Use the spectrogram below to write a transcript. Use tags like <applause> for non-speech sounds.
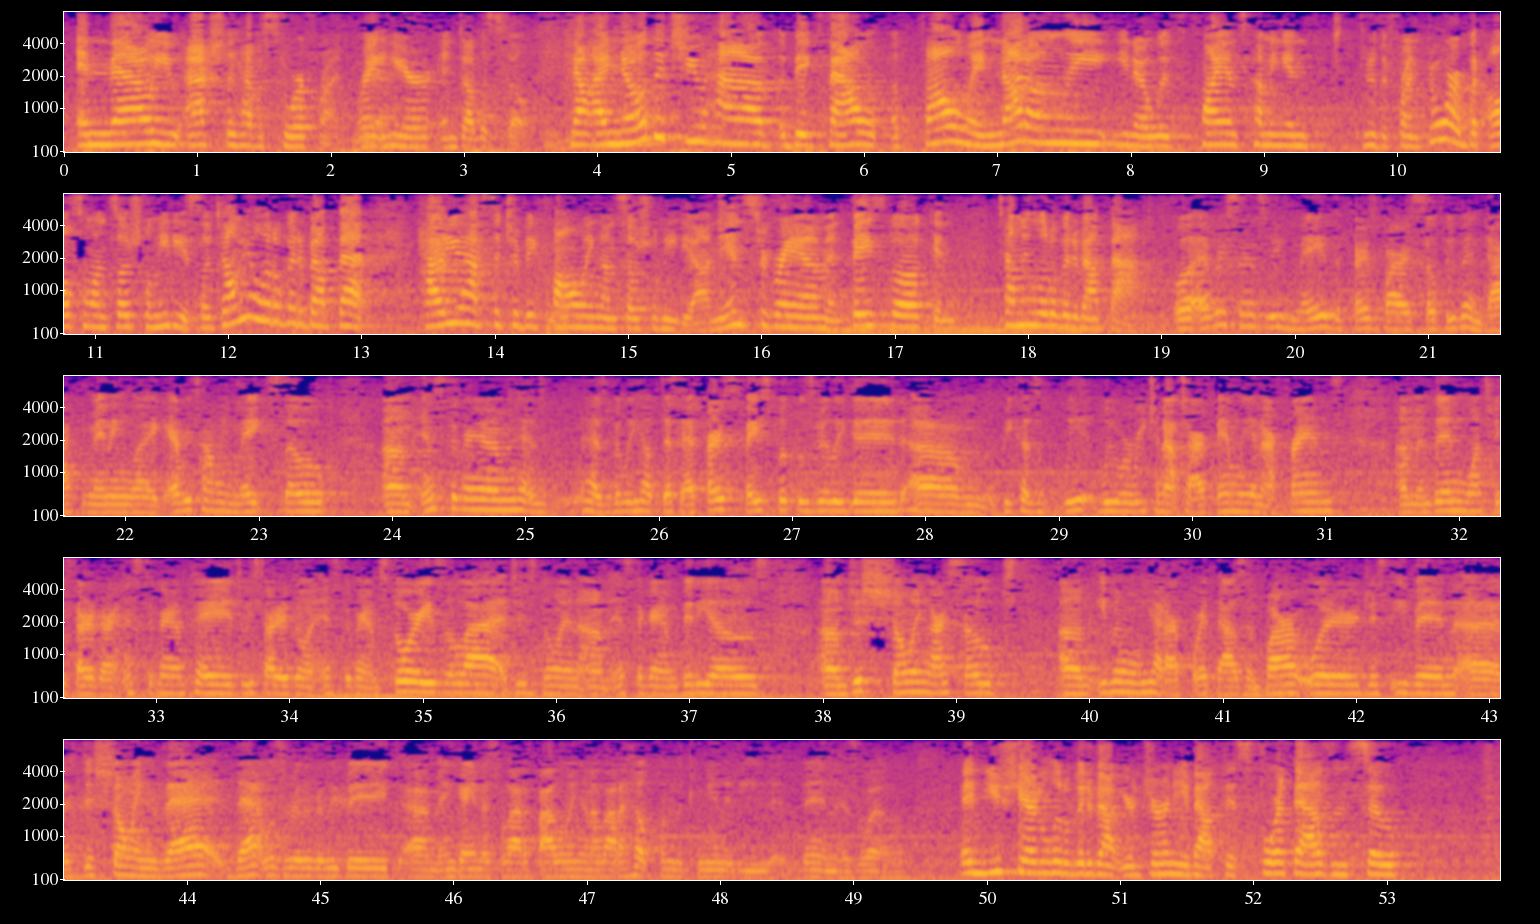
and now you actually have a storefront right here in Douglasville. Now I know that you have a big following, not only you know with clients coming in through the front door, but also on social media. So tell me a little bit about that. How do you have such a big following on social media, on Instagram and Facebook, and tell me a little bit about that. Well, ever since we've made the first bar of soap, we've been documenting like every time we make soap. Um, Instagram has has really helped us. At first, Facebook was really good um, because we we were reaching out to our family and our friends. Um, and then once we started our Instagram page, we started doing Instagram stories a lot, just doing um, Instagram videos, um, just showing our soaps. Um, even when we had our 4,000 bar order, just even uh, just showing that, that was really, really big um, and gained us a lot of following and a lot of help from the community then as well. And you shared a little bit about your journey about this 4,000 soap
